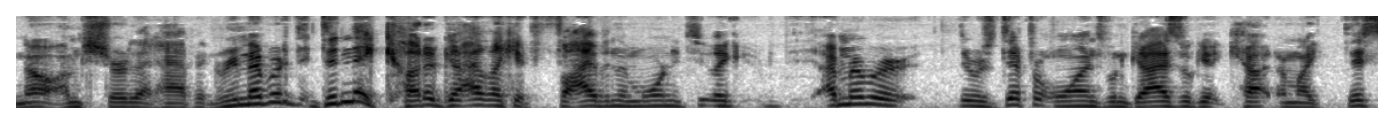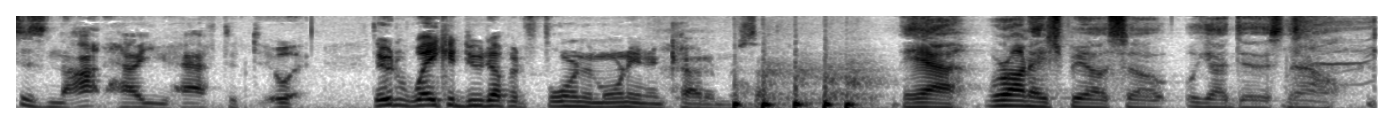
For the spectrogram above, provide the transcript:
No, I'm sure that happened. Remember, didn't they cut a guy like at five in the morning too? Like, I remember there was different ones when guys would get cut. I'm like, this is not how you have to do it. They would wake a dude up at four in the morning and cut him or something. Yeah, we're on HBO, so we got to do this now.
